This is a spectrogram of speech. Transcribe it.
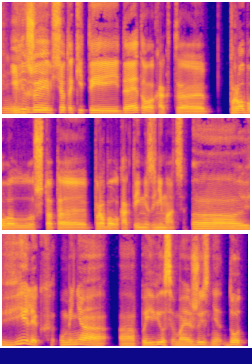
mm. или же все-таки ты до этого как-то пробовал что-то, пробовал как-то ими заниматься? А, велик у меня а, появился в моей жизни до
